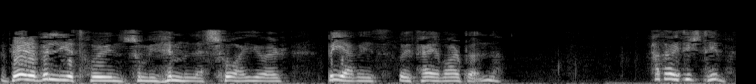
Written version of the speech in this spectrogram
Vere vilje tøyn som i himle så jeg gjør, be jeg vid og i feie varbønne Hatt har jeg tidsi til meg.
